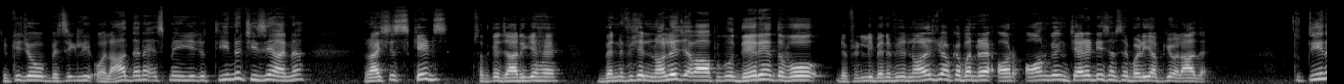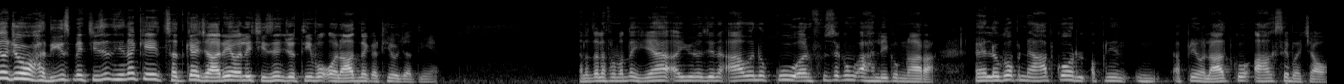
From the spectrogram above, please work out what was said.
کیونکہ جو بیسکلی اولاد ہے نا، اس میں یہ جو تینوں چیزیں آئیں نا رائشس کڈز صدقہ جاریہ ہے بینیفیشل نالج اب آپ کو دے رہے ہیں تو وہ ڈیفینیٹلی بینیفیشل نالج بھی آپ کا بن رہا ہے اور آن گوئنگ چیریٹی سب سے بڑی آپ کی اولاد ہے۔ تو تینوں جو حدیث میں چیزیں تھیں نا کہ صدقہ جاریہ والی چیزیں جو تھیں وہ اولاد میں اکٹھی ہو جاتی ہیں۔ اللہ تعالیٰ فرماتا ہے یا آون انفسکم اہلیکم نارا۔ اے لوگوں اپنے آپ کو اور اپنی اپنی اولاد کو آگ سے بچاؤ۔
